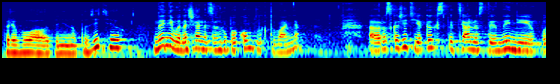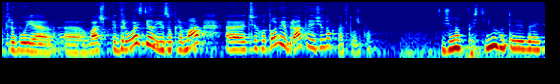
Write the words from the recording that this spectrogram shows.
перебувала тоді на позиціях. Нині ви начальниця групи комплектування. Е, Розкажіть, яких спеціальностей нині потребує е, ваш підрозділ, і, зокрема, е, чи готові брати жінок на службу? Жінок постійно готові брати.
